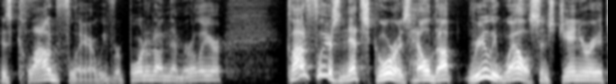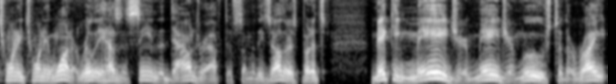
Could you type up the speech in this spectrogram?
is Cloudflare. We've reported on them earlier. Cloudflare's net score has held up really well since January of 2021. It really hasn't seen the downdraft of some of these others, but it's making major, major moves to the right,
